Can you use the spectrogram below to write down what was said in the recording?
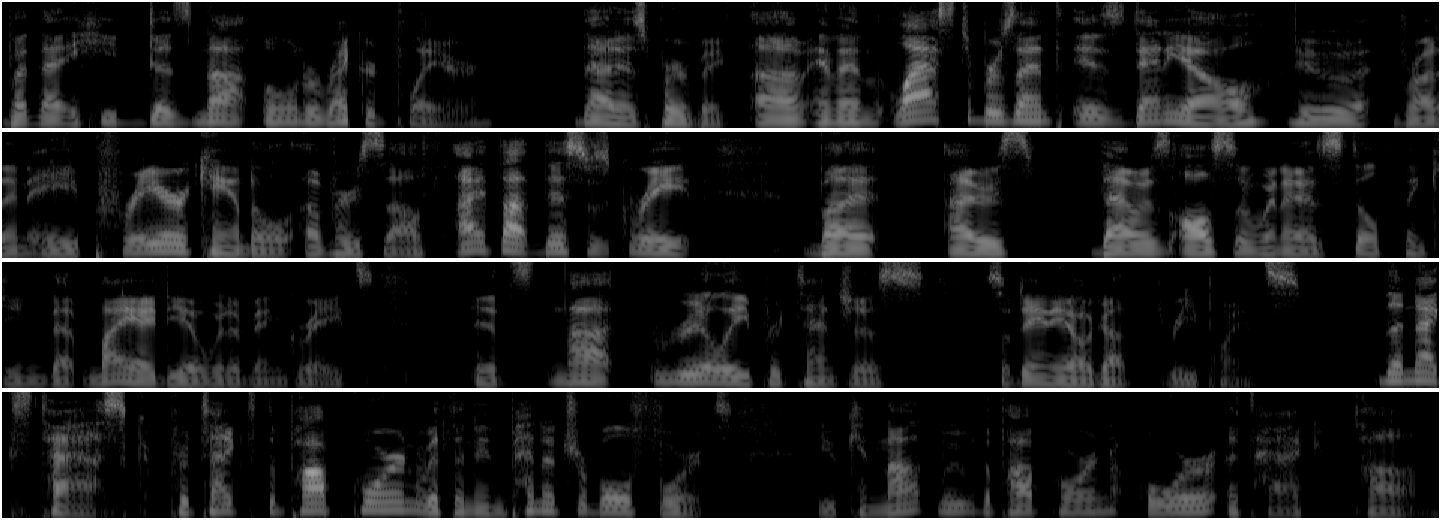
but that he does not own a record player. That is perfect. Um, and then last to present is Danielle, who brought in a prayer candle of herself. I thought this was great, but I was that was also when I was still thinking that my idea would have been great. It's not really pretentious, so Danielle got three points. The next task protect the popcorn with an impenetrable fort. You cannot move the popcorn or attack Tom.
